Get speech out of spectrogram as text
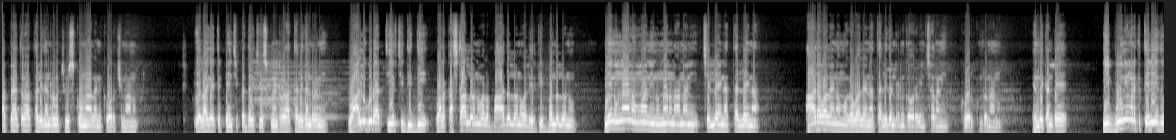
ఆప్యాయతగా తల్లిదండ్రులు చూసుకోనాలని కోరుచున్నాను. ఎలాగైతే పెంచి పెద్దగా చేసుకుంటారో ఆ తల్లిదండ్రుని వాళ్ళు కూడా తీర్చిదిద్ది వాళ్ళ కష్టాల్లోనూ వాళ్ళ బాధల్లోనూ వాళ్ళ ఇరికి ఇబ్బందుల్లోనూ నేనున్నానమ్మా నేనున్నాను నాన్న అని చెల్లైనా తల్లి అయినా ఆడవాళ్ళైనా మగవాళ్ళైనా తల్లిదండ్రులను గౌరవించాలని కోరుకుంటున్నాను. ఎందుకంటే ఈ భూమి మనకు తెలియదు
